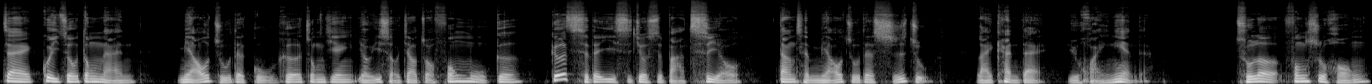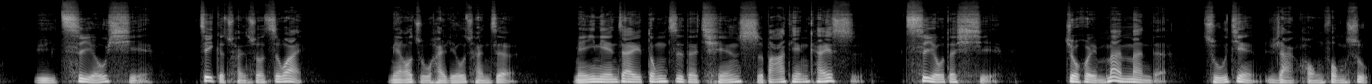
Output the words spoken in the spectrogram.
在贵州东南苗族的古歌中间，有一首叫做《枫木歌》，歌词的意思就是把蚩尤当成苗族的始祖来看待与怀念的。除了枫树红与蚩尤血这个传说之外，苗族还流传着每一年在冬至的前十八天开始，蚩尤的血就会慢慢的逐渐染红枫树。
